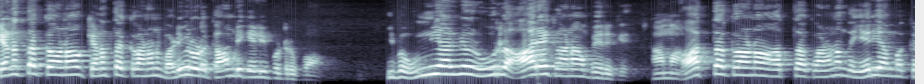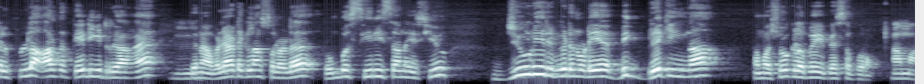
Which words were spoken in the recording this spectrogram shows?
கிணத்த காணோம் கிணத்த காணோம்னு வடிவேலோட காமெடி கேள்விப்பட்டிருப்போம். இப்ப உண்மையாலுமே ஒரு ஊர்ல ஆறே காணாம போயிருக்கு. ஆமா. ஆத்த காணோம் ஆத்த காணோம்னு அந்த ஏரியா மக்கள் ஃபுல்லா ஆத்த தேடிக்கிட்டு இருக்காங்க. இது நான் விளையாட்டுக்கெல்லாம் சொல்லல. ரொம்ப சீரியஸான இஷ்யூ ஜூனியர் விகடனுடைய பிக் பிரேக்கிங் தான் நம்ம ஷோக்குள்ள போய் பேச போறோம். ஆமா.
